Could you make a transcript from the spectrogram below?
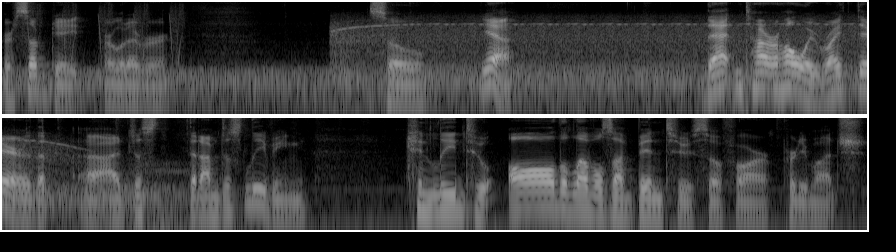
or sub-gate, or whatever. So, yeah. That entire hallway right there that uh, I just that I'm just leaving can lead to all the levels I've been to so far, pretty much.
